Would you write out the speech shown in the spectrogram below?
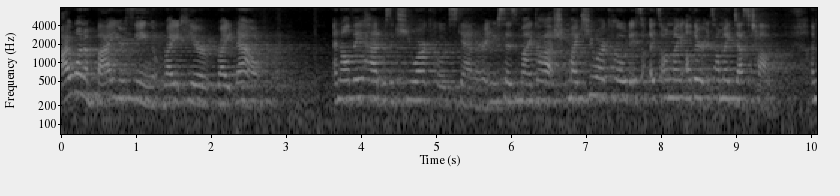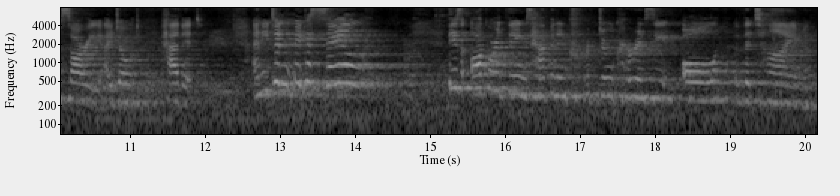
I want to buy your thing right here, right now. And all they had was a QR code scanner. And he says, my gosh, my QR code, it's, it's on my other, it's on my desktop. I'm sorry, I don't have it. And he didn't make a sale. These awkward things happen in cryptocurrency all the time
